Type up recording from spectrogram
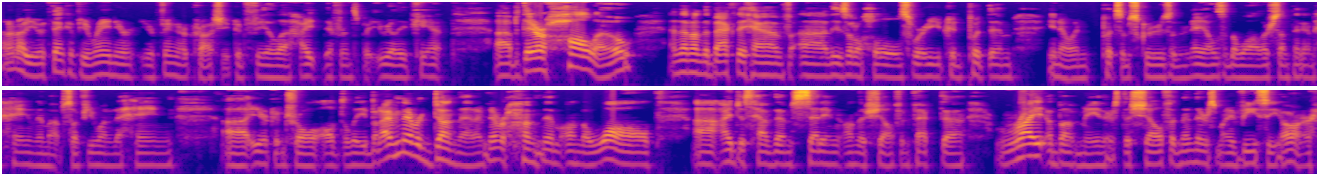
I don't know. You would think if you ran your, your finger across, you could feel a height difference, but you really can't. Uh, but they are hollow. And then on the back, they have uh, these little holes where you could put them, you know, and put some screws and nails in the wall or something and hang them up. So if you wanted to hang uh, ear control alt delete. But I've never done that. I've never hung them on the wall. Uh, I just have them setting on the shelf. In fact, uh, right above me, there's the shelf, and then there's my VCR,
